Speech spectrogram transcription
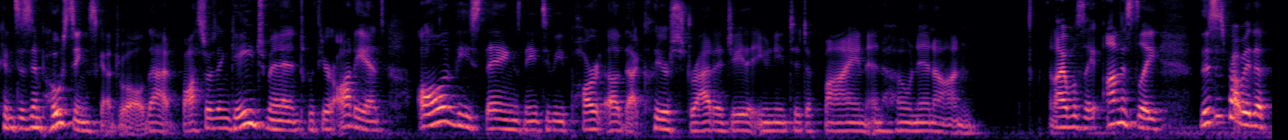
consistent posting schedule that fosters engagement with your audience. All of these things need to be part of that clear strategy that you need to define and hone in on. And I will say, honestly, this is probably the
